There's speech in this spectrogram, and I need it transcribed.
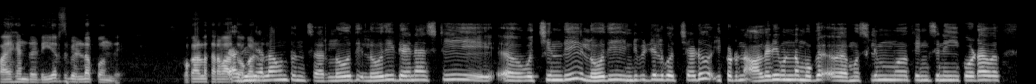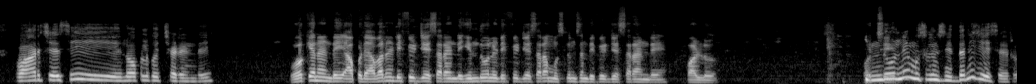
ఫైవ్ హండ్రెడ్ ఇయర్స్ బిల్డప్ ఉంది. ఒకళ్ళ తర్వాత ఎలా ఉంటుంది సార్? లోధి లోధి డైనాసిటీ వచ్చింది లోధి ఇండివిజువల్గా వచ్చాడు ఇక్కడ ఉన్న ఆల్రెడీ ఉన్న ముగ ముస్లిం కింగ్స్ని కూడా వార్ చేసి లోపలికి వచ్చాడండి. ఓకేనండి. అప్పుడు ఎవరిని డిఫీట్ చేశారండి? హిందువుని డిఫీట్ చేశారా? ముస్లిమ్స్ డిఫీట్ చేశారా అండి వాళ్ళు హిందువుల్ని ముస్లింస్ ఇద్దరిని చేశారు.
